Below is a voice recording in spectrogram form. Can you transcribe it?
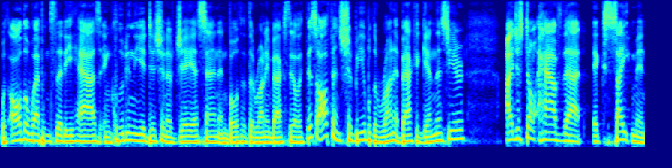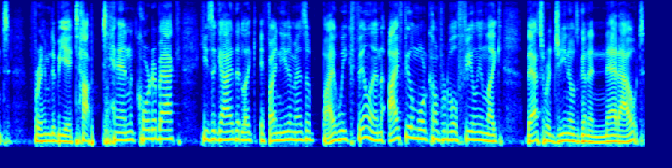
with all the weapons that he has, including the addition of JSN and both of the running backs, they're like, this offense should be able to run it back again this year. I just don't have that excitement for him to be a top 10 quarterback. He's a guy that, like, if I need him as a bye week fill in, I feel more comfortable feeling like that's where Geno's going to net out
